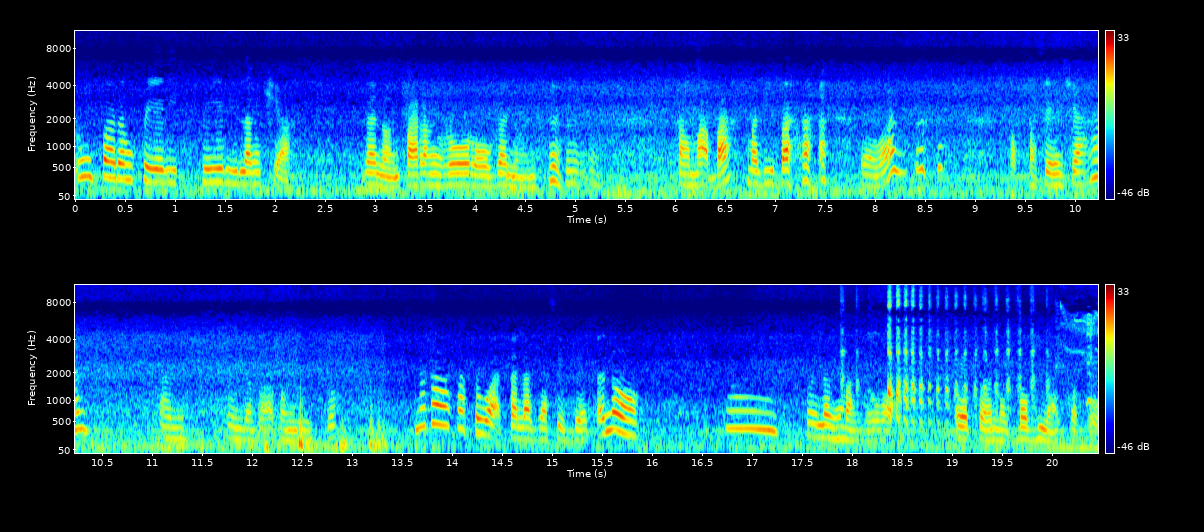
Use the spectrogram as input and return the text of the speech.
yung parang ferry, ferry lang siya. Ganon, parang roro, ganon. Tama ba? Mali ba? Ewan. Pagpasensyahan. Ano, ang nababanggit ko. Nakakatuwa talaga si Beth. Ano? Hmm, walang magawa. Eto, nagbablog ako.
